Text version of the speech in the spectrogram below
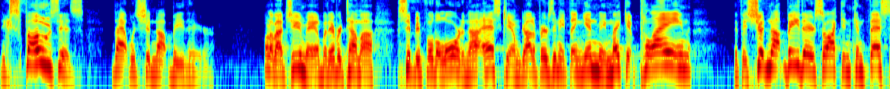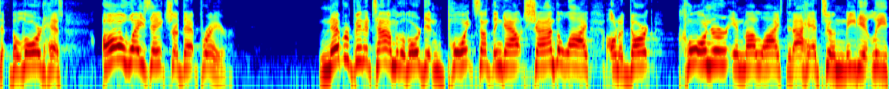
It exposes that which should not be there. What about you, man? But every time I sit before the Lord and I ask Him, God, if there's anything in me, make it plain if it should not be there so I can confess it. The Lord has always answered that prayer. Never been a time where the Lord didn't point something out, shine the light on a dark corner in my life that I had to immediately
